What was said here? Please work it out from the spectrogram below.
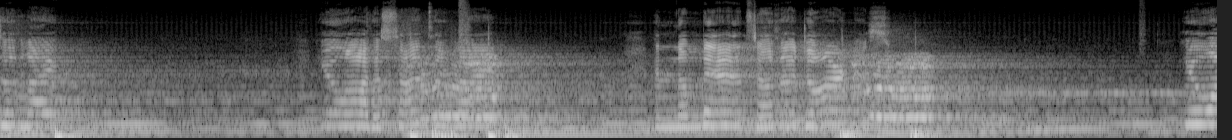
Of light, you are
